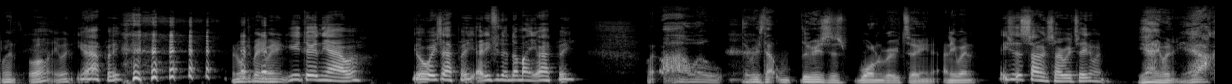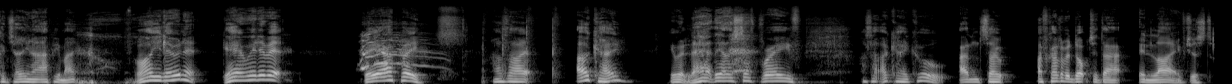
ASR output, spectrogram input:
I went, "What?" He went, "You happy?" and what do you mean? He went, "You doing the hour? You're always happy? Anything that don't make you happy?" I went, oh well, there is that there is this one routine. And he went, Is it the so and so routine? I went, Yeah, he went, Yeah, I can tell you're not happy, mate. Why are you doing it? Get rid of it. Be happy. I was like, Okay. He went, Let the other stuff breathe. I was like, Okay, cool. And so I've kind of adopted that in life, just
